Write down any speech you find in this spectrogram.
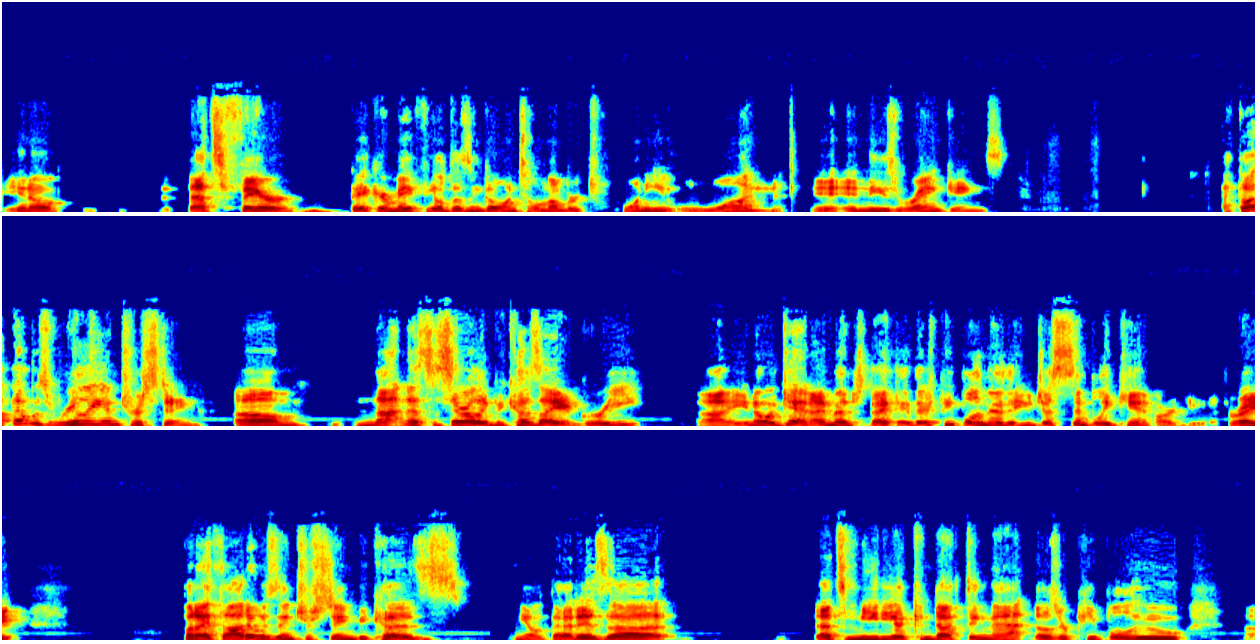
you know, that's fair. Baker Mayfield doesn't go until number 21 in, in these rankings. I thought that was really interesting. Um, not necessarily because I agree. Uh, you know, again, I mentioned I think there's people in there that you just simply can't argue with, right? But I thought it was interesting because you know that is a that's media conducting that. Those are people who uh,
